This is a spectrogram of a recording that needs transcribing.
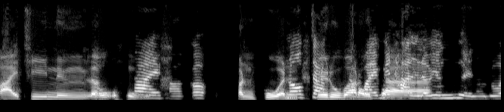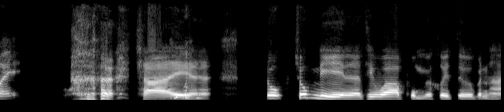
บ่ายที่หนึ่งแล้วโอ้โหใช่ค่ะ ก็ปันป่วนนอกจากไม่รู้ว่าจะเราไปไม่จะทันแล้วยังเหนื่อยเราด้วย ใช่ฮะโชคโชคดีนะที่ว่าผมไม่เคยเจอปัญหา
